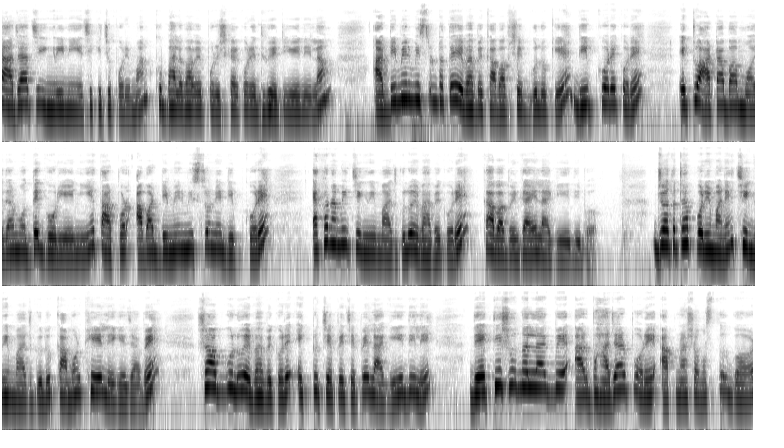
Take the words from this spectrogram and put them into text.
তাজা চিংড়ি নিয়েছি কিছু পরিমাণ, খুব ভালোভাবে পরিষ্কার করে ধুয়ে টুয়ে নিলাম। আর ডিমের মিশ্রণটাতে এভাবে কাবাব শেপগুলোকে ডিপ করে করে একটু আটা বা ময়দার মধ্যে গড়িয়ে নিয়ে তারপর আবার ডিমের মিশ্রণে ডিপ করে এখন আমি চিংড়ি মাছগুলো এভাবে করে কাবাবের গায়ে লাগিয়ে দিব। যতটা পরিমাণে চিংড়ি মাছগুলো কামড় খেয়ে লেগে যাবে, সবগুলো এভাবে করে একটু চেপে চেপে লাগিয়ে দিলে দেখতে সুন্দর লাগবে। আর ভাজার পরে আপনার সমস্ত ঘর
